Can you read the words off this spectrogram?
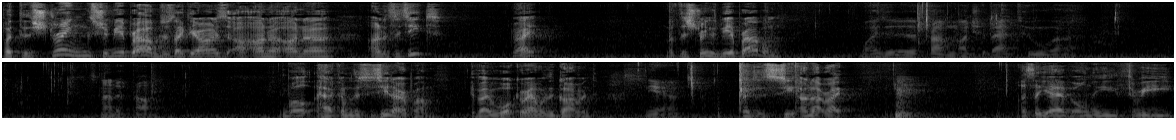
but the strings should be a problem, just like they are on a on a on a tzitzit, right? Let the strings be a problem. Why is it a problem on Shabbat to? Uh, it's not a problem. Well, how come the tzitzit are a problem? If I walk around with a garment Yeah. and the tzitzit are not right, let's say you have only three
